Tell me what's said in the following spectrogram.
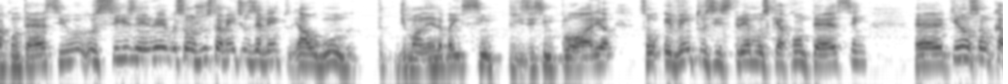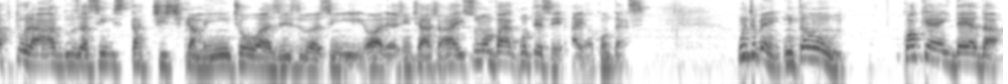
acontece. Os cisne negros são justamente os eventos, alguns, de maneira bem simples e simplória, são eventos extremos que acontecem, é, que não são capturados assim estatisticamente, ou às vezes assim, olha, a gente acha, ah, isso não vai acontecer, aí acontece. Muito bem, então qual que é a ideia da,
